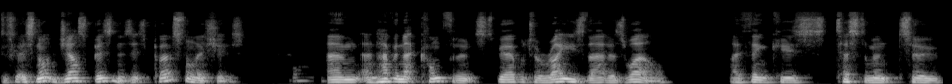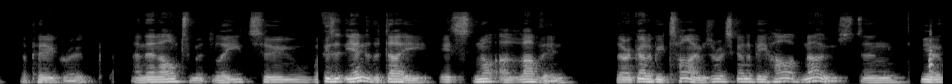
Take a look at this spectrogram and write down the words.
it's not just business; it's personal issues, and and having that confidence to be able to raise that as well, I think is testament to a peer group, and then ultimately to because at the end of the day, it's not a loving. There are going to be times where it's going to be hard nosed, and you know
